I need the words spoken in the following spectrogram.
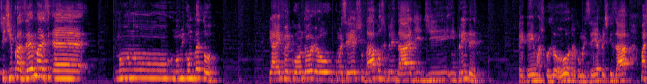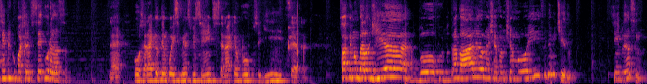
senti prazer, mas é, não, não, não me completou. E aí foi quando eu comecei a estudar a possibilidade de empreender tentei umas coisas ou outra, comecei a pesquisar, mas sempre com bastante segurança, né? Pô, será que eu tenho conhecimento suficiente? Será que eu vou conseguir, etc. Só que num belo dia, vou, fui pro trabalho, minha chefa me chamou e fui demitido. Simples assim,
